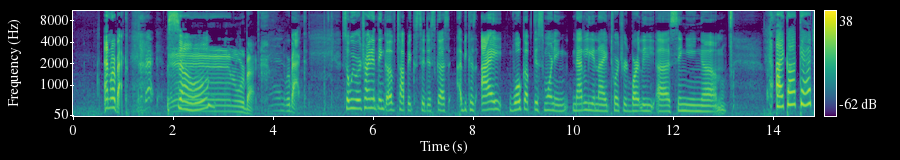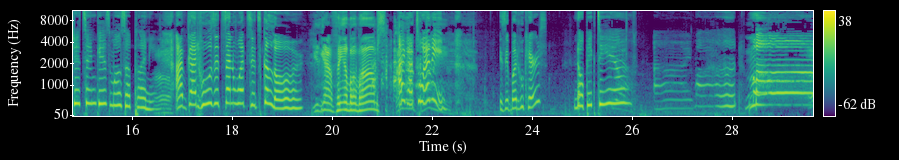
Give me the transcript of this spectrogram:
And we're back. We're back. So And we're back. And we're back. So we were trying to think of topics to discuss uh, because I woke up this morning. Natalie and I tortured Bartley uh, singing. Um, I got gadgets and gizmos aplenty. I've got who's it's and what's it's galore. You got fingerable bombs? I got twenty. Is it? But who cares? No big deal. Want more.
